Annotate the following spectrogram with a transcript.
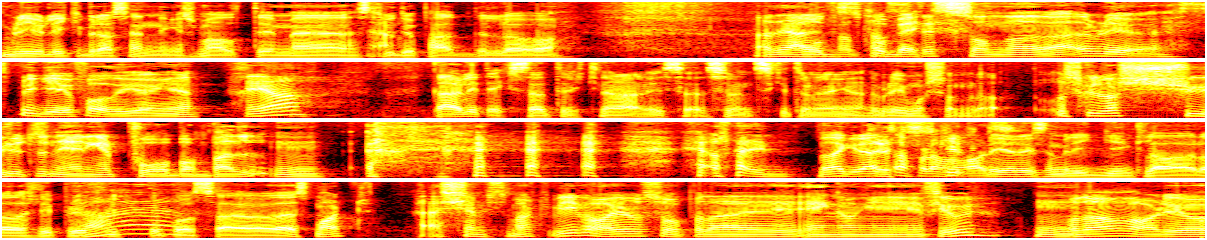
Det blir jo like bra sendinger som alltid med Studio Paddle og Ja, det er odds fantastisk. på nei, det, blir, det blir gøy å få det i gang igjen. Ja, Det er jo litt ekstra trykk når det er disse svenske turneringene. Det blir morsommere da. Og skulle det være sju turneringer på båndpadel? Mm. ja, det er, Men det er greit, da, for da har de liksom riggen klar, og da slipper de å Ja, flytte ja. på seg. og Det er smart. Det er kjempesmart. Vi var jo og så på deg en gang i fjor, Mm. og da var det jo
